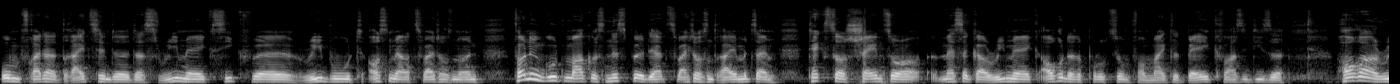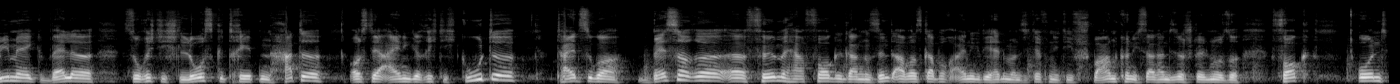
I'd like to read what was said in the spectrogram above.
um Freitag 13. das Remake, Sequel, Reboot aus dem Jahre 2009 von dem guten Markus Nispel, der 2003 mit seinem Texas Chainsaw Massacre Remake auch unter der Produktion von Michael Bay quasi diese Horror-Remake-Welle so richtig losgetreten hatte, aus der einige richtig gute, teils sogar bessere äh, Filme hervorgegangen sind, aber es gab auch einige, die hätte man sich definitiv sparen können. Ich sage an dieser Stelle nur so Fog. Und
